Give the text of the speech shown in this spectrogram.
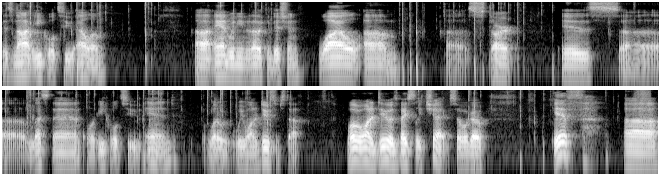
is not equal to elem, uh, and we need another condition, while um, uh, start is uh, less than or equal to end, what do we, we want to do some stuff what we want to do is basically check. So we'll go if uh,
